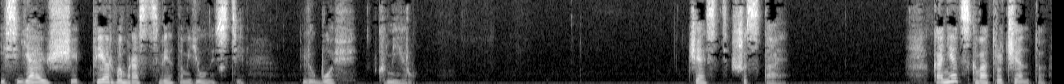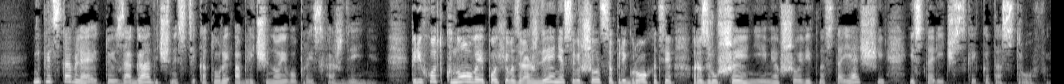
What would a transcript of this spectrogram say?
и сияющая первым расцветом юности любовь к миру. Часть шестая. Конец Кватроченто не представляет той загадочности, которой обличено его происхождение. Переход к новой эпохе Возрождения совершился при грохоте разрушения, имевшего вид настоящей исторической катастрофы.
